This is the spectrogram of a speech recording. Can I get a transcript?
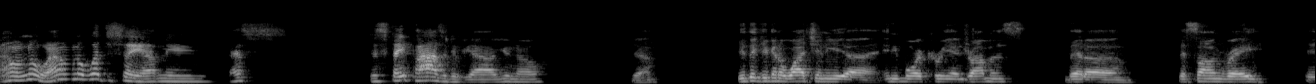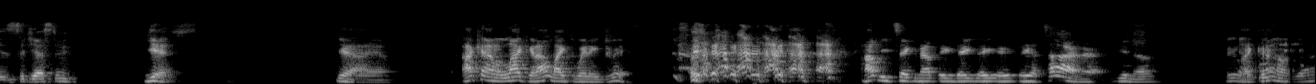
I don't know. I don't know what to say. I mean, that's just stay positive, y'all. You know. Yeah. You think you're gonna watch any uh any more Korean dramas that uh that Song Ray is suggesting? Yes. Yeah, I am. I kind of like it. I like the way they dress. I'll be checking out they they they they attire there, you know. They're like, oh yeah,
